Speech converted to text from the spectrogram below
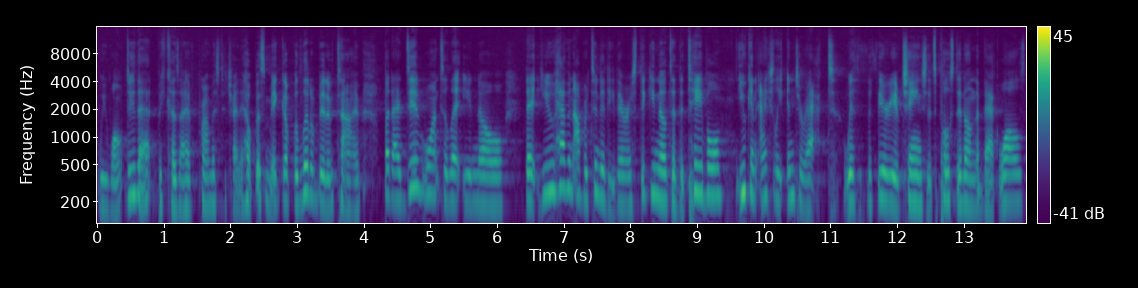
We won't do that because I have promised to try to help us make up a little bit of time. But I did want to let you know that you have an opportunity. There are sticky notes at the table. You can actually interact with the theory of change that's posted on the back walls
